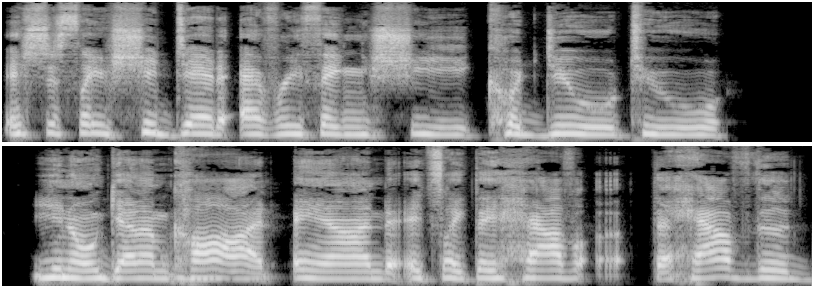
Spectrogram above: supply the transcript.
it's just like she did everything she could do to, you know, get him caught. And it's like they have, they have the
